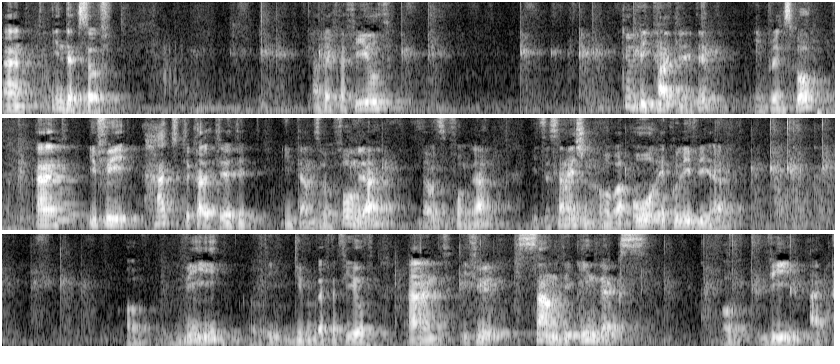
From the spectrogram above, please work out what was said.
And index of a vector field could be calculated in principle. And if we had to calculate it in terms of a formula, that was the formula, it's a summation over all equilibria of V, of the given vector field. And if you sum the index of V at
